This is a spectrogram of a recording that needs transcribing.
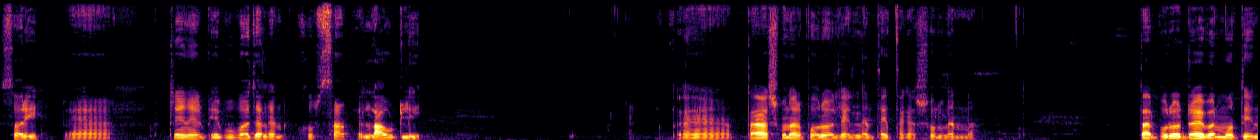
সরি ট্রেনের ভেপু বাজালেন খুব লাউডলি তা শোনার পরও লেনলেন তাকে শুনলেন না। তারপরেও ড্রাইভার মতিন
